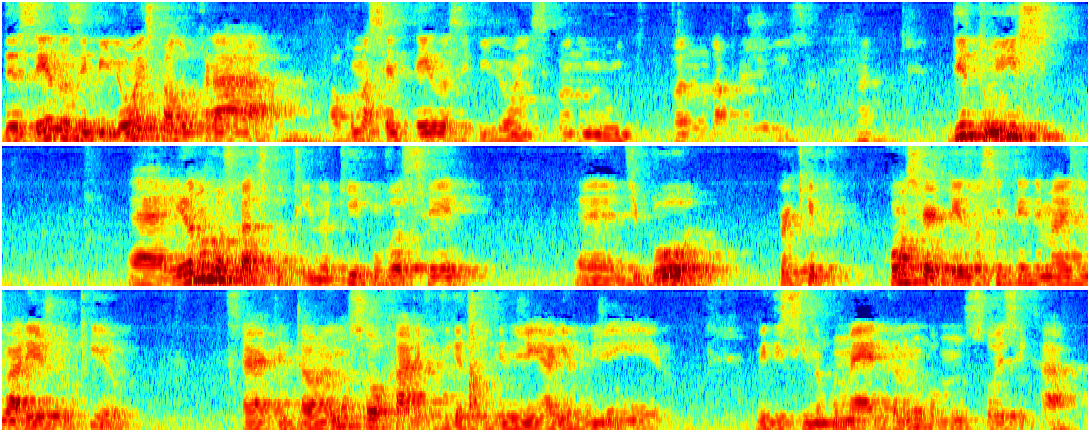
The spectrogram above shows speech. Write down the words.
dezenas de bilhões para lucrar algumas centenas de bilhões, quando muito, para não dar prejuízo. Né? Dito isso, é, eu não vou ficar discutindo aqui com você é, de boa, porque com certeza você entende mais de varejo do que eu, certo? Então eu não sou o cara que fica discutindo engenharia com engenheiro, medicina com médico, eu não, não sou esse cara.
